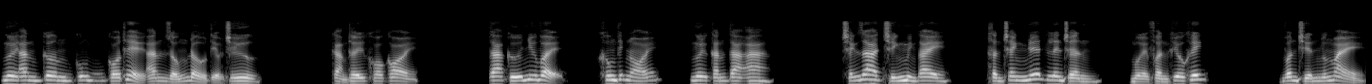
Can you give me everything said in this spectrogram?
người ăn cơm cũng có thể ăn giống đầu tiểu trư. Cảm thấy khó coi. Ta cứ như vậy, không thích nói, ngươi cắn ta a. Tránh ra chính mình tay, thần tranh nết lên chân, mười phần khiêu khích. Vân chiến nhướng mày,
